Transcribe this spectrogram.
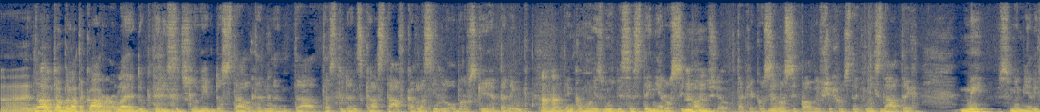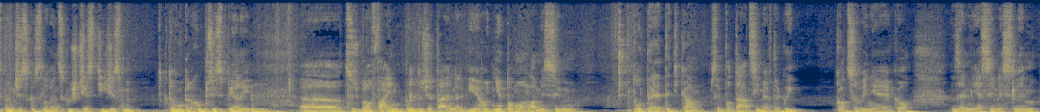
Eh... No, to byla taková role, do které se člověk dostal. Ten, ta, ta studentská stávka vlastně byl obrovský happening. Aha. Ten komunismus by se stejně rozsypal, mm-hmm. že jo? Tak jako se mm-hmm. rozsypal ve všech ostatních státech. My jsme měli v tom Československu štěstí, že jsme k tomu trochu přispěli, mm. uh, což bylo fajn, protože ta energie hodně pomohla, myslím, poté teďka se potácíme v takové kocovině jako země, si myslím,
